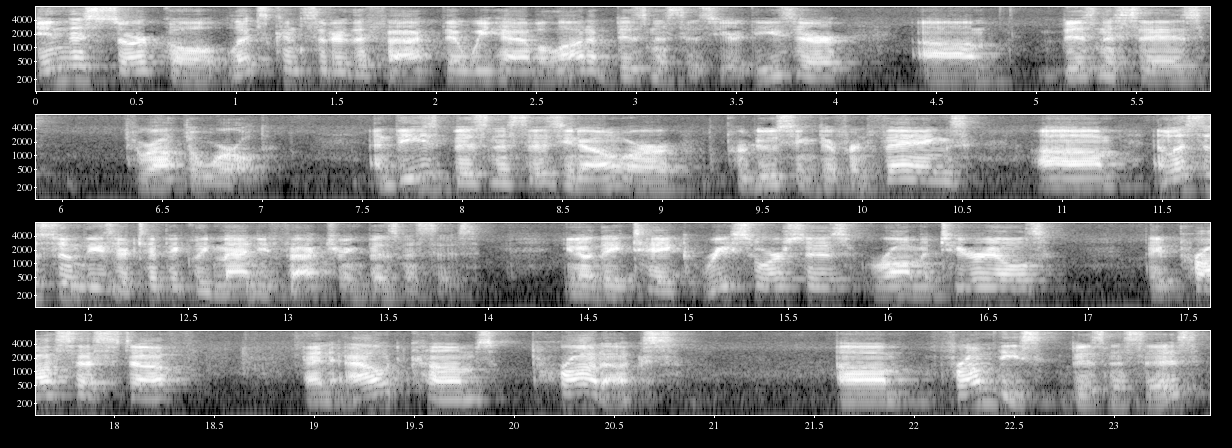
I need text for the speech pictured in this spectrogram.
in this circle, let's consider the fact that we have a lot of businesses here. These are um, businesses throughout the world. And these businesses, you know, are producing different things. Um, and let's assume these are typically manufacturing businesses. You know, they take resources, raw materials, they process stuff, and out comes products um, from these businesses,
